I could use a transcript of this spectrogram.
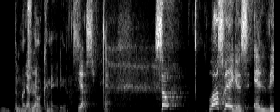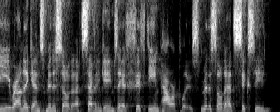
the mm, Yeah, Montreal man. Canadiens. Yes. Yeah. So Las Vegas in the round against Minnesota at seven games, they had 15 power plays. Minnesota had 16.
